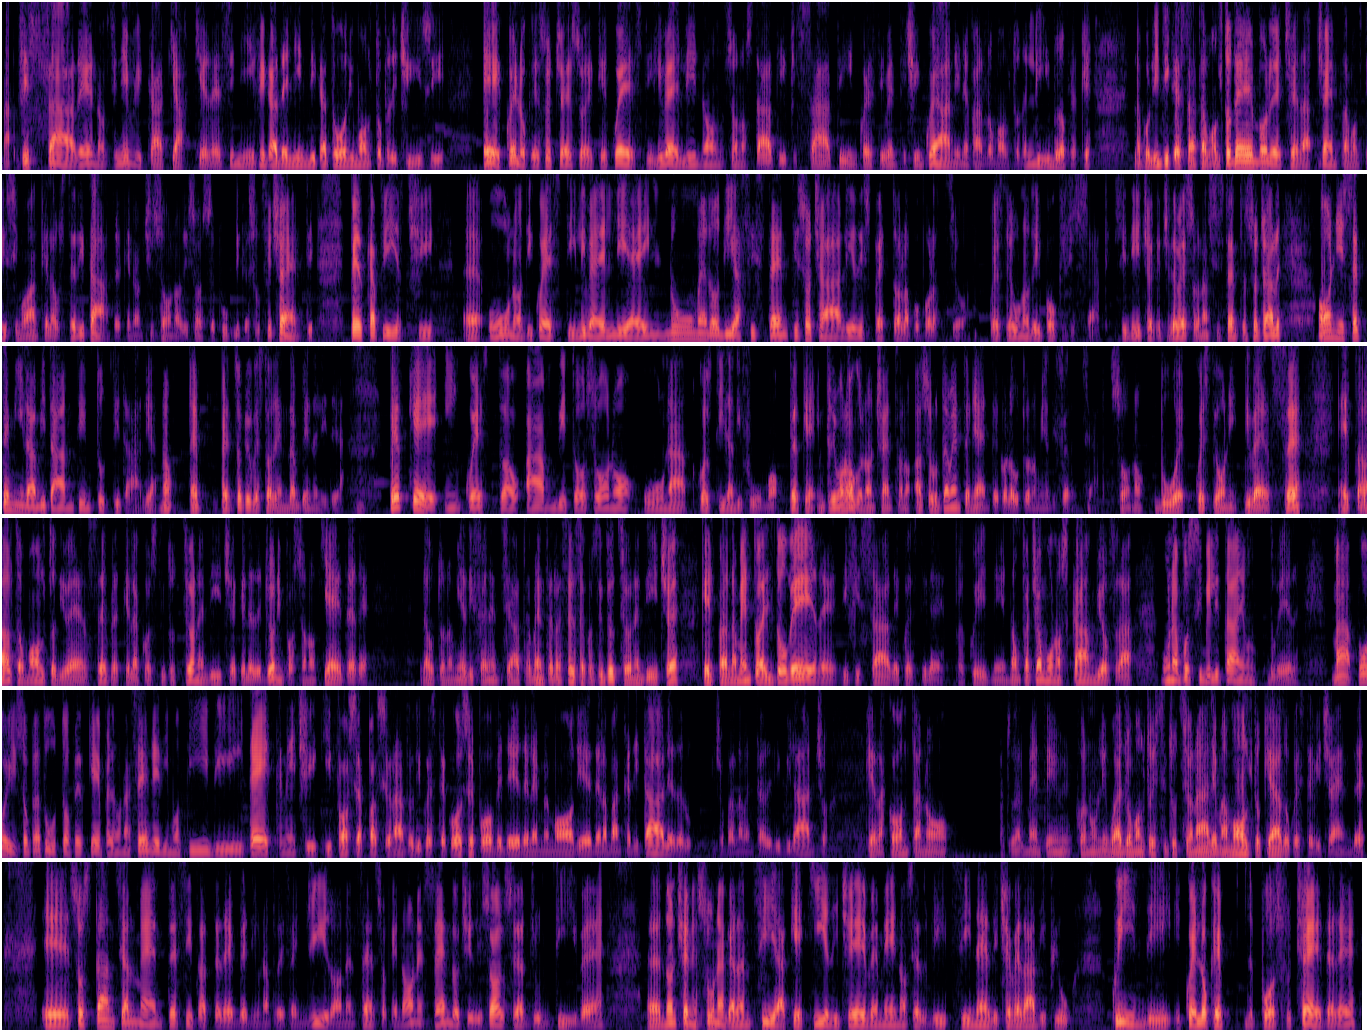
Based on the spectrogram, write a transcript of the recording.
Ma fissare non significa chiacchiere, significa degli indicatori molto precisi. E quello che è successo è che questi livelli non sono stati fissati in questi 25 anni, ne parlo molto nel libro perché la politica è stata molto debole, c'entra moltissimo anche l'austerità perché non ci sono risorse pubbliche sufficienti. Per capirci, eh, uno di questi livelli è il numero di assistenti sociali rispetto alla popolazione. Questo è uno dei pochi fissati. Si dice che ci deve essere un assistente sociale ogni 7.000 abitanti in tutta Italia, no? E penso che questo renda bene l'idea. Perché in questo ambito sono una cortina di fumo? Perché in primo luogo non c'entrano assolutamente niente con l'autonomia differenziata, sono due questioni diverse e tra l'altro molto diverse perché la Costituzione dice che le regioni possono chiedere l'autonomia differenziata, mentre la stessa Costituzione dice che il Parlamento ha il dovere di fissare questi LEP, quindi non facciamo uno scambio fra una possibilità e un dovere. Ma poi soprattutto perché per una serie di motivi tecnici, chi fosse appassionato di queste cose può vedere le memorie della Banca d'Italia, dell'Ufficio parlamentare di bilancio, che raccontano naturalmente con un linguaggio molto istituzionale ma molto chiaro queste vicende, e sostanzialmente si tratterebbe di una presa in giro, nel senso che non essendoci risorse aggiuntive, eh, non c'è nessuna garanzia che chi riceve meno servizi ne riceverà di più. Quindi quello che può succedere,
